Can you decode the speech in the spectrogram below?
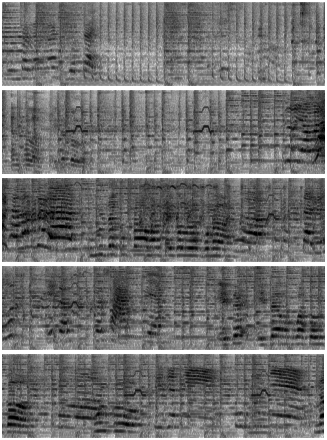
ঘুমটা লাগল তাই আমি খালাম এটা তুমি যা করতে আমার তাই করে রাখব না। তো সাথে এটা এটা আমার ফুলকো। না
